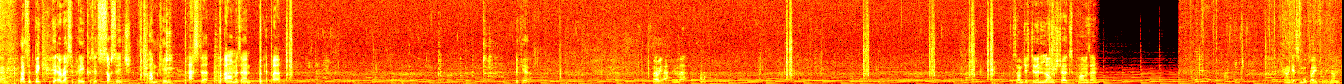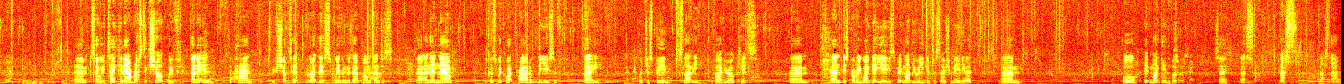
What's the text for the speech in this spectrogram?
Um, that's a big hitter recipe because it's sausage, pumpkin, pasta, parmesan, pepper. Big hitter. Very happy with that. So I'm just doing long strokes of parmesan. Go and get some more bay for me, darling. Yeah. Um, so we've taken our rustic shot, we've done it in the pan, we've shot it like this, with and without parmesan, just, uh, and then now, because we're quite proud of the use of bay, we're just being slightly five-year-old kids. Um, and this probably won't get used, but it might be really good for social media. Um, or it might get in the book. So that's that's that's that.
